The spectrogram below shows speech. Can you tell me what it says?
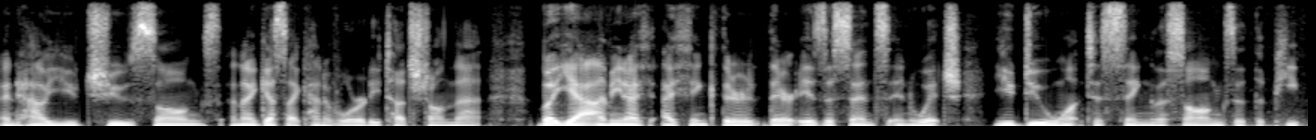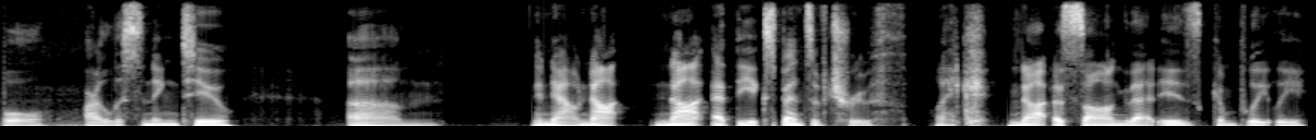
and how you choose songs. And I guess I kind of already touched on that. But yeah, I mean, I th- I think there there is a sense in which you do want to sing the songs that the people are listening to. Um, now not not at the expense of truth, like not a song that is completely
